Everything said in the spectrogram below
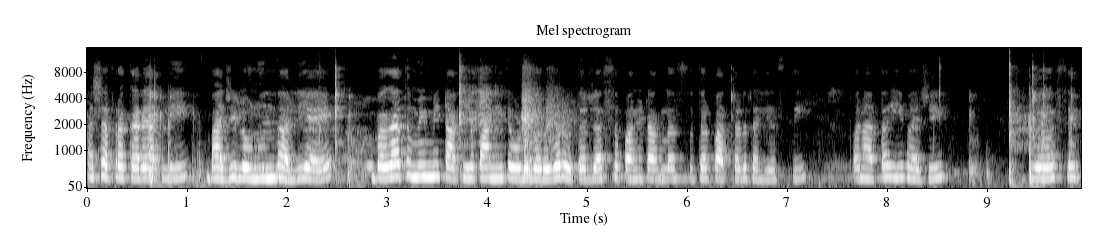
अशा प्रकारे आपली भाजी लोणून झाली आहे. बघा तुम्ही मी टाकलं पाणी तेवढं बरोबर होतं. जास्त पाणी टाकलं असतं तर पातळ झाली असती. पण आता ही भाजी व्यवस्थित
